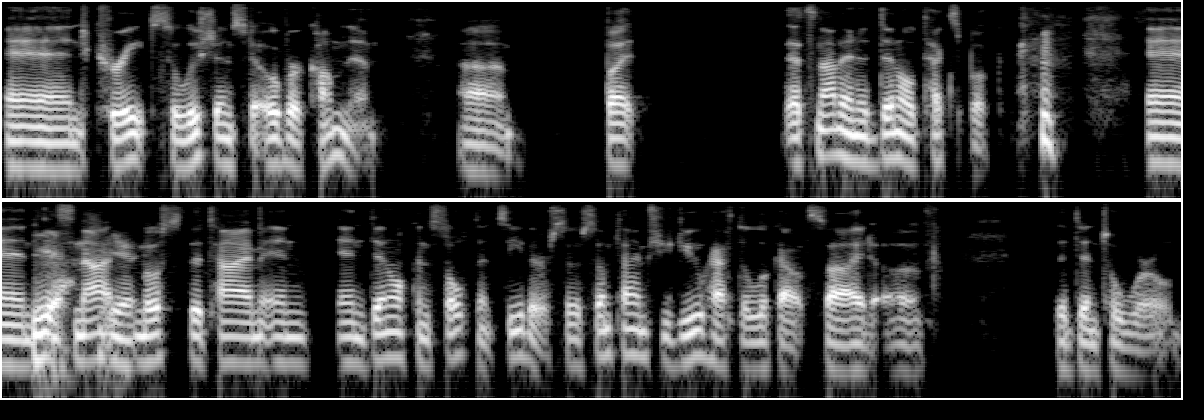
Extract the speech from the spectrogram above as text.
and create solutions to overcome them. Um, but that's not in a dental textbook. and yeah, it's not yeah. most of the time in, in dental consultants either. So sometimes you do have to look outside of the dental world.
